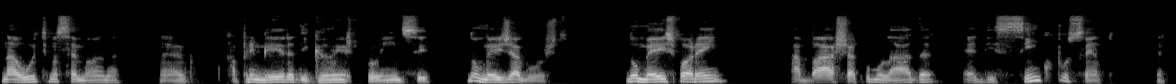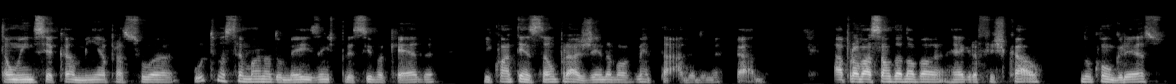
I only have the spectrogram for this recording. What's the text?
na última semana, né, a primeira de ganhos para o índice no mês de agosto. No mês, porém, a baixa acumulada é de 5%. Então, o índice caminha para sua última semana do mês em expressiva queda e com atenção para a agenda movimentada do mercado. A aprovação da nova regra fiscal no Congresso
